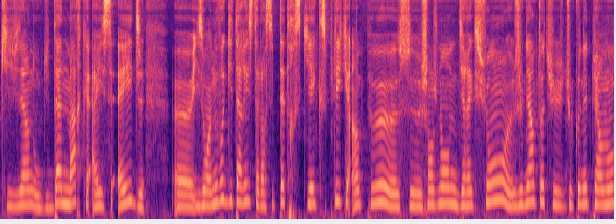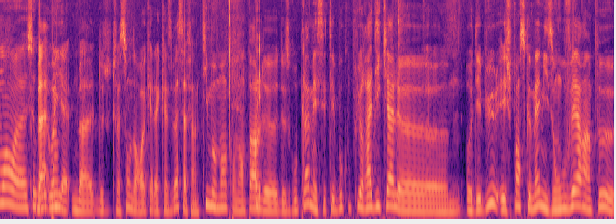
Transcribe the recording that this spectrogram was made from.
qui vient donc du Danemark, Ice Age. Euh, ils ont un nouveau guitariste, alors c'est peut-être ce qui explique un peu euh, ce changement de direction. Euh, Julien, toi tu, tu le connais depuis un moment, ce Bah groupe. oui, hein a- bah, de toute façon, dans Rock à la Casbah, ça fait un petit moment qu'on en parle de, de ce groupe-là, mais c'était beaucoup plus radical au début. Et je pense que même ils ont ouvert un peu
